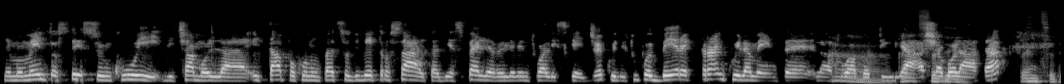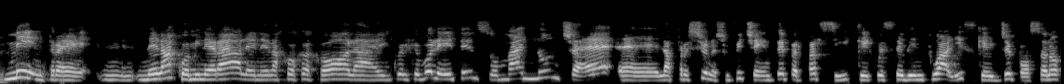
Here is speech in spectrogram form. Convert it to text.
nel momento stesso in cui diciamo il, il tappo con un pezzo di vetro salta, di espellere le eventuali schegge, quindi tu puoi bere tranquillamente la tua Ah, bottiglia sciabolata Pensate. mentre nell'acqua minerale, nella Coca-Cola, in quel che volete, insomma, non c'è eh, la pressione sufficiente per far sì che queste eventuali schegge possano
